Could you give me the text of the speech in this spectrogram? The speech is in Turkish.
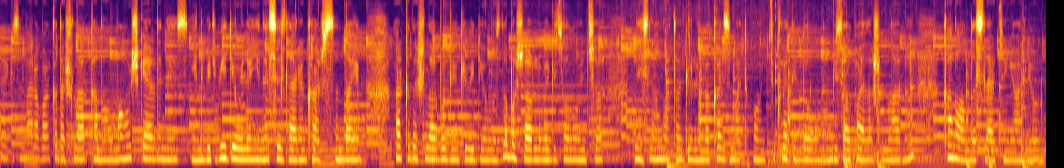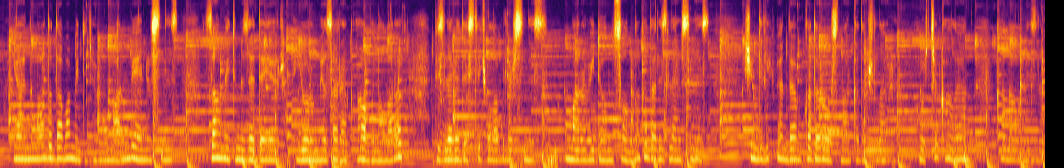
Herkese merhaba arkadaşlar kanalıma hoş geldiniz. Yeni bir video ile yine sizlerin karşısındayım. Arkadaşlar bugünkü videomuzda başarılı ve güzel oyuncu Neslihan Atagül'ün ve karizmatik oyuncu Kadir Doğulu'nun güzel paylaşımlarını kanalımda sizler için yayınlıyorum. Yayınıma da devam edeceğim. Umarım beğenirsiniz. Zahmetimize değer yorum yazarak, abone olarak bizlere destek olabilirsiniz. Umarım videonun sonuna kadar izlersiniz. Şimdilik benden bu kadar olsun arkadaşlar. Hoşça kalın. Kanalımı kalın.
